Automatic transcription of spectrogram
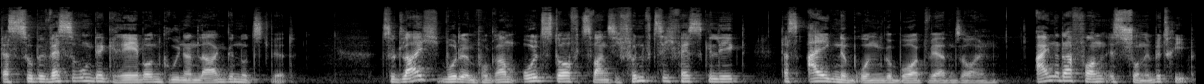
das zur Bewässerung der Gräber und Grünanlagen genutzt wird. Zugleich wurde im Programm Ohlsdorf 2050 festgelegt, dass eigene Brunnen gebohrt werden sollen. Einer davon ist schon in Betrieb.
